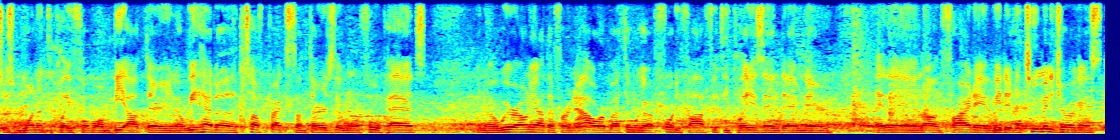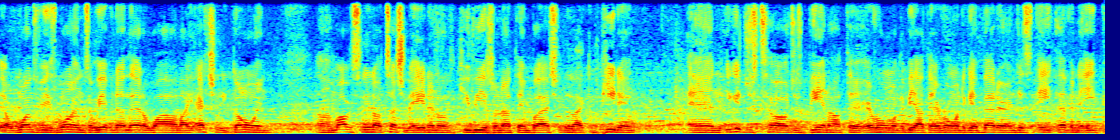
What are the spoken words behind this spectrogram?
just wanting to play football and be out there. You know, we had a tough practice on Thursday. We went full pads. You know, we were only out there for an hour, but I think we got 45, 50 plays in damn near. And then on Friday, we did a two-minute drill against ones vs ones, and we haven't done that in a while. Like actually going, um, obviously not touching Aidan or the QBs or nothing, but actually like competing. And you could just tell, just being out there, everyone wanted to be out there, everyone wanted to get better, and just having the AP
